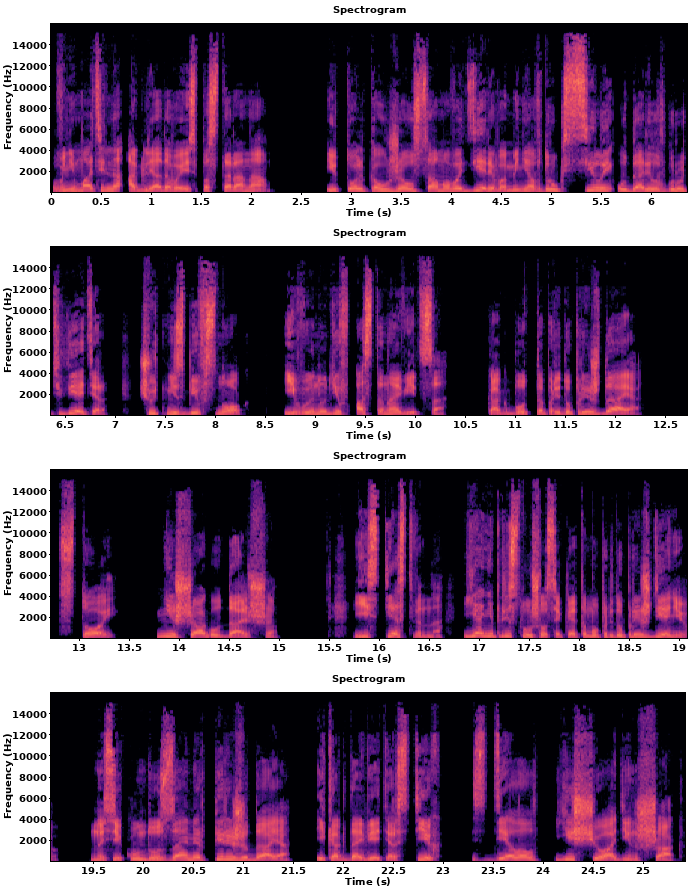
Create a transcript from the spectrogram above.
внимательно оглядываясь по сторонам. И только уже у самого дерева меня вдруг с силой ударил в грудь ветер, чуть не сбив с ног и вынудив остановиться, как будто предупреждая. «Стой! Ни шагу дальше!» Естественно, я не прислушался к этому предупреждению, на секунду замер, пережидая, и когда ветер стих, сделал еще один шаг.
